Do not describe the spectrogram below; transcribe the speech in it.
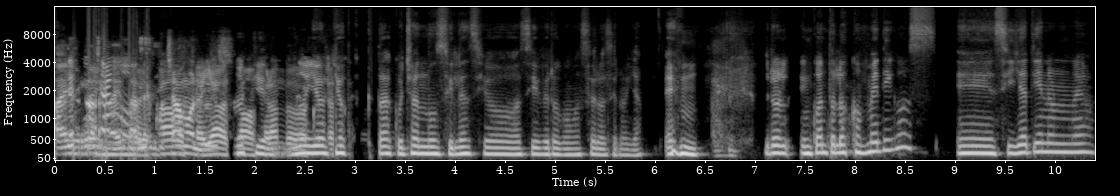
ahí escuchamos, No, esperando yo, estaba escuchando un silencio así, pero como cero a cero ya. Em, Pero en cuanto a los cosméticos, eh, si ya tienen una,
